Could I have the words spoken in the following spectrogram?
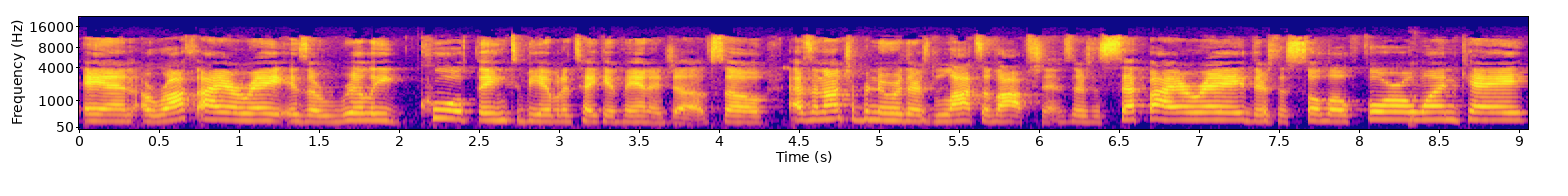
and a Roth IRA is a really cool thing to be able to take advantage of. So as an entrepreneur, there's lots of options. There's a SEP IRA, there's a solo 401k,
